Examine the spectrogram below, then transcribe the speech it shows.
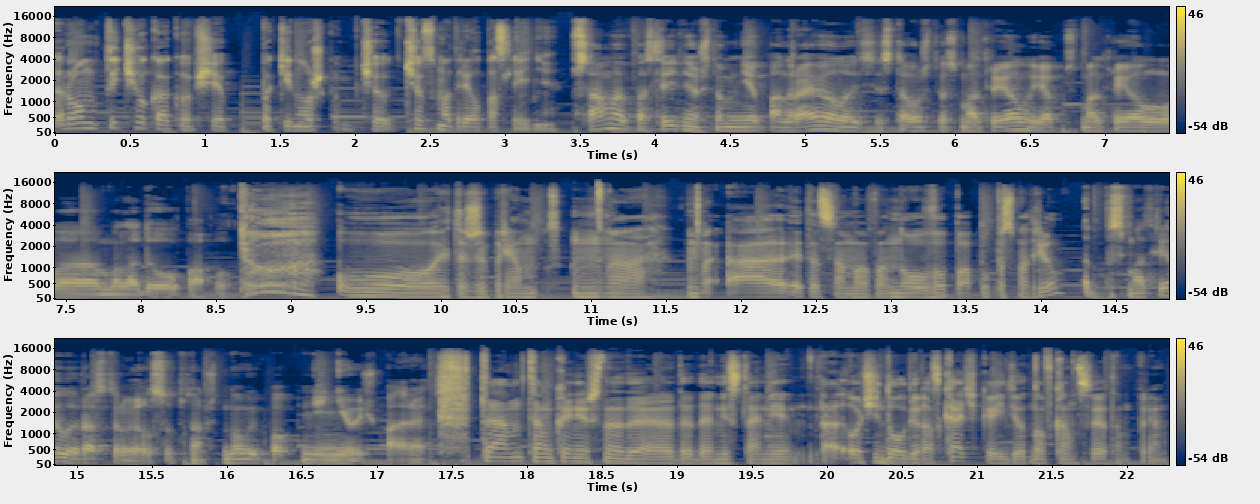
Ром, ты чё, как вообще по киношкам? Чё, чё смотрел последнее? Самое последнее, что мне понравилось из того, что смотрел, я посмотрел э, «Молодого папу». О, это же прям... муа. А это самого нового папу посмотрел? Посмотрел и расстроился, потому что «Новый папа» мне не очень понравился. Там, там, конечно, да, да, да, местами а, очень долго раскачка идет, но в конце там прям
